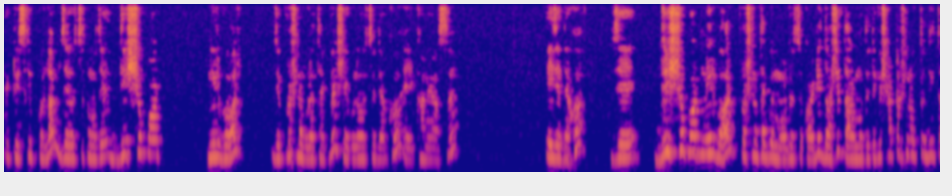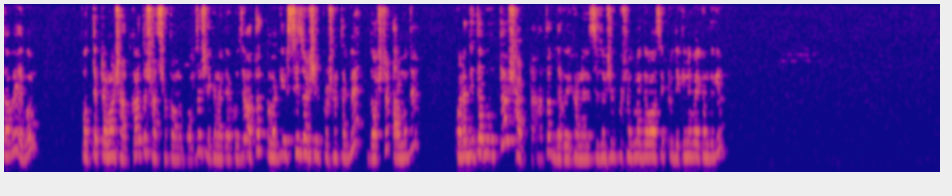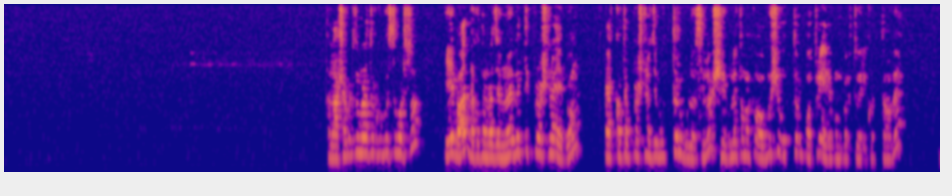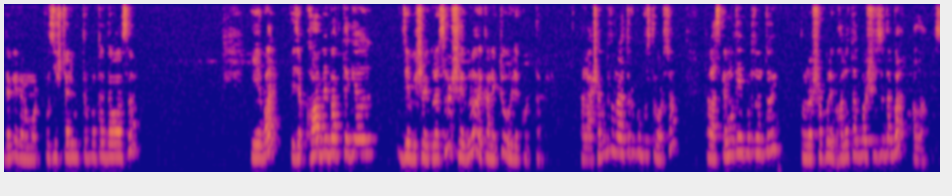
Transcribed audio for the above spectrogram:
একটু স্কিপ করলাম, যে হচ্ছে তোমাদের দৃশ্যপট নির্ভর যে প্রশ্নগুলো থাকবে, সেগুলো হচ্ছে দেখো, এখানে আছে। এই যে দেখো, যে দৃশ্যপট নির্ভর প্রশ্ন থাকবে মোট হচ্ছে কয়টি? দশে, তার মধ্যে থেকে ষাটটা প্রশ্নের উত্তর দিতে হবে এবং প্রত্যেকটা মান সাত করা, তো সাত শত উনপঞ্চাশ সেখানে দেখো যে, অর্থাৎ তোমাকে সৃজনশীল প্রশ্ন থাকবে দশটা, তার মধ্যে কটা দিতে হবে উত্তর? ষাটটা অর্থাৎ দেখো, এখানে সৃজনশীল প্রশ্নগুলো দেওয়া আছে, একটু দেখে নেব এখান থেকে। তাহলে আশা করি তোমরা এতটুকু বুঝতে পারছ। এবার দেখো তোমরা যে নৈবেত্তিক প্রশ্ন এবং এক কথায় প্রশ্নের যে উত্তরগুলো ছিল, সেগুলো তোমাকে অবশ্যই উত্তরপত্র এরকম করে তৈরি করতে হবে। দেখো এখানে মোট পঁচিশটারই উত্তরপত্র দেওয়া আছে। এবার এই যে খ বিভাগ থেকে যে বিষয়গুলো ছিল, সেগুলো এখানে একটু উল্লেখ করতে হবে। তাহলে আশা করি তোমরা এতটুকু বুঝতে পারছ। তাহলে আজকের মতো এই পর্যন্তই। তোমরা সকলে ভালো থাকবা, সুস্থ থাকবা। আল্লাহ হাফিজ।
